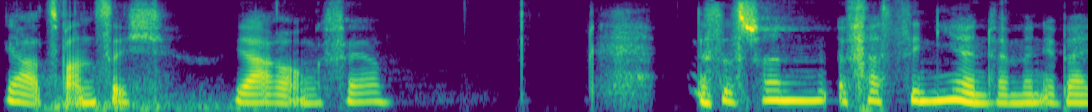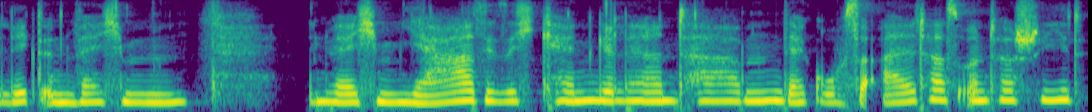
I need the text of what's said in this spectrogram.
ja, 20 Jahre ungefähr. Das ist schon faszinierend, wenn man überlegt, in welchem, in welchem Jahr sie sich kennengelernt haben, der große Altersunterschied.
